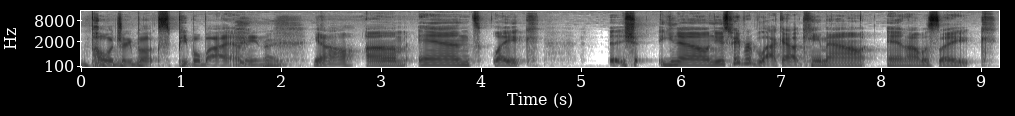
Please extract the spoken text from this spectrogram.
poetry books people buy. I mean, Right. you know, um, and like you know, Newspaper Blackout came out, and I was like,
